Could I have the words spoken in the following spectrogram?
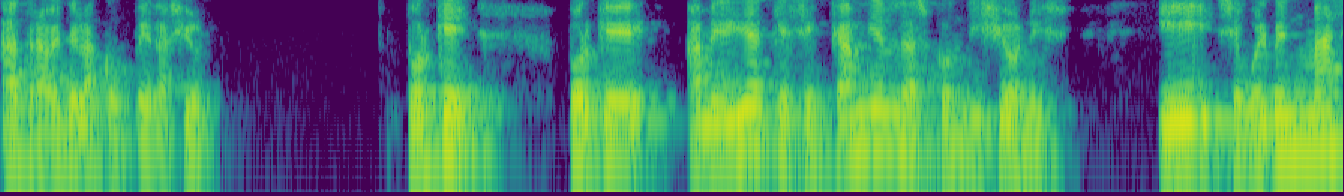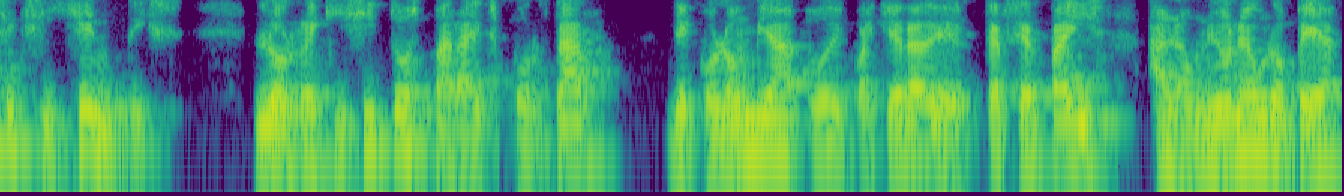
a través de la cooperación. ¿Por qué? Porque a medida que se cambian las condiciones y se vuelven más exigentes los requisitos para exportar de Colombia o de cualquiera de tercer país a la Unión Europea,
